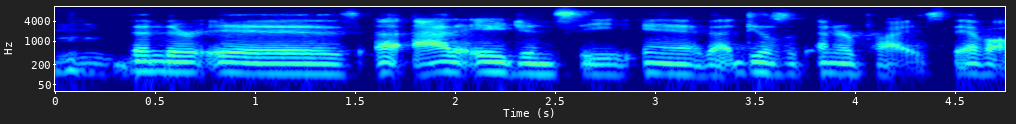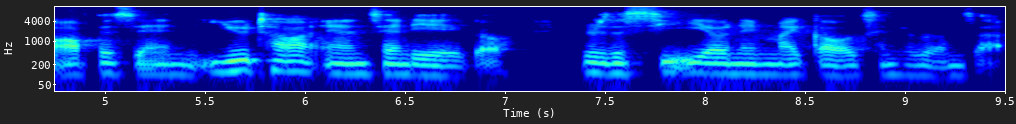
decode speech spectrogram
Mm-hmm. Then there is an ad agency in, that deals with enterprise. They have an office in Utah and San Diego. There's a CEO named Mike Gullickson who runs that.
